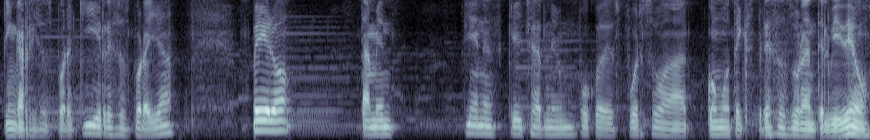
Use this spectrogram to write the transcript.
tenga risas por aquí, risas por allá, pero también tienes que echarle un poco de esfuerzo a cómo te expresas durante el video,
